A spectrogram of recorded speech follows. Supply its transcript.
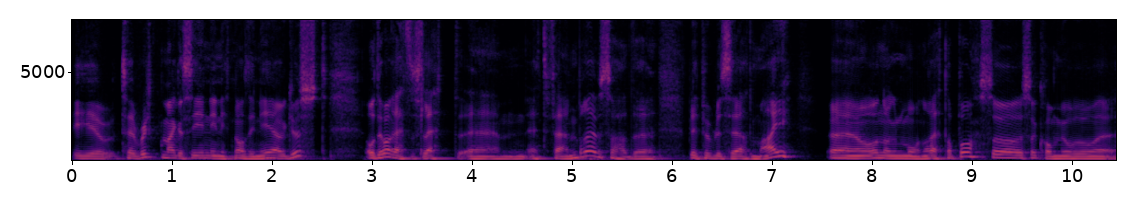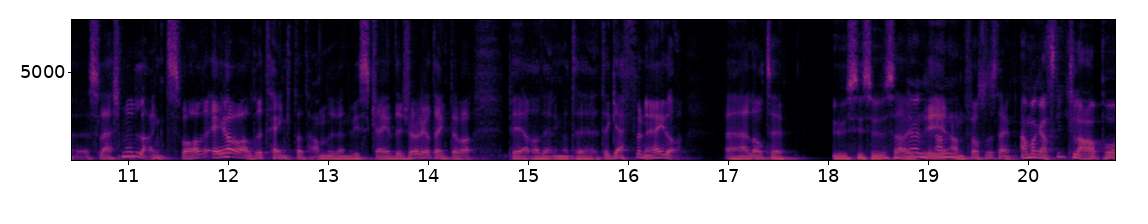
i, til RIP Magasin i 1989 i august. Og det var rett og slett eh, et fanbrev som hadde blitt publisert mai. Eh, og noen måneder etterpå så, så kom jo eh, Slash med langt svar. Jeg har aldri tenkt at han nødvendigvis skrev det sjøl. Jeg har tenkt det var PR-avdelinga til, til Geffen, jeg, da. Eh, eller til her i anførselstegn. Han var ganske klar på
